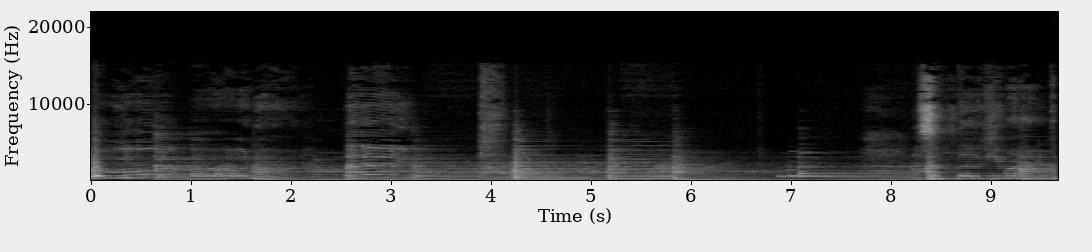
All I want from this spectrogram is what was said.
Oh, oh, no, hey 休んでる暇なんか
